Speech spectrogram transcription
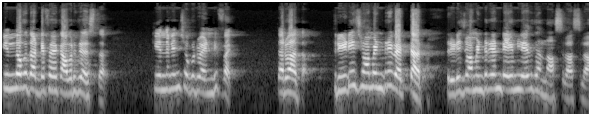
కింద ఒక థర్టీ ఫైవ్ కవర్ చేస్తారు. కింద నుంచి ఒక ట్వంటీ ఫైవ్ తర్వాత three D geometry vector three D geometry అంటే ఏం లేదు కదా అసలు అసలు.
